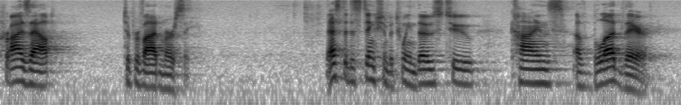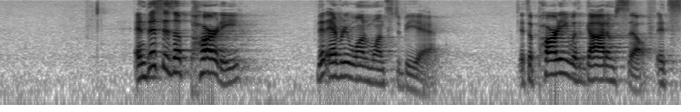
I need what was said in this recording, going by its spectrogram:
cries out to provide mercy. That's the distinction between those two kinds of blood there. And this is a party that everyone wants to be at. It's a party with God Himself, it's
